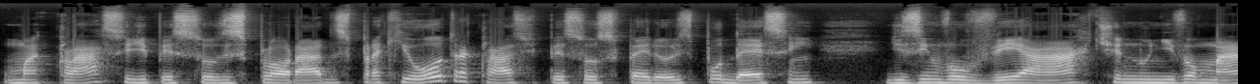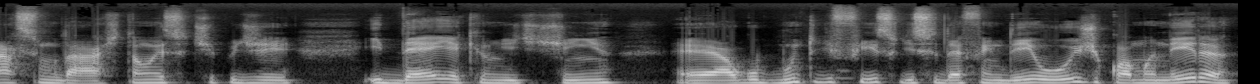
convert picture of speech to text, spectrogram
uma classe de pessoas exploradas para que outra classe de pessoas superiores pudessem desenvolver a arte no nível máximo da arte. Então esse tipo de ideia que o Nietzsche tinha é algo muito difícil de se defender hoje com a maneira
